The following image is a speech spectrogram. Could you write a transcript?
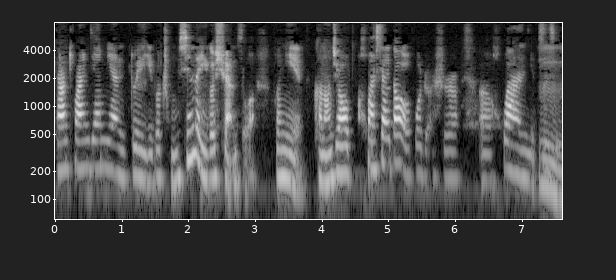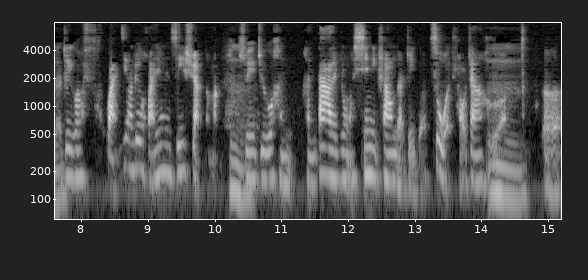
但是突然间面对一个重新的一个选择，和你可能就要换赛道，或者是呃换你自己的嗯这个环境，这个环境是自己选的嘛，嗯所以就有很很大的这种心理上的这个自我挑战和、嗯呃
